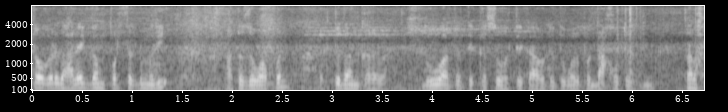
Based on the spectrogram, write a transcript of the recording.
रक्त वगैरे झालं एकदम परफेक्टमध्ये. आता जाऊ आपण रक्तदान करायला. बघू आता ते कसं होते काय होते तुम्हाला पण दाखवतो चला.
